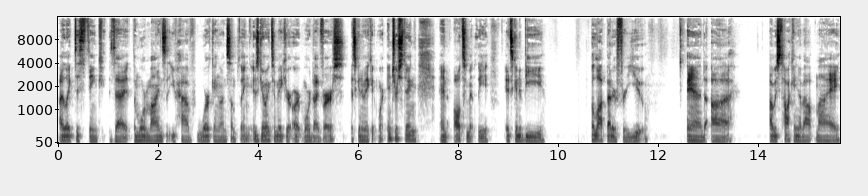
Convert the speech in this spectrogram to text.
I like to think that the more minds that you have working on something is going to make your art more diverse. It's going to make it more interesting. And ultimately, it's going to be a lot better for you and uh, I was talking about my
